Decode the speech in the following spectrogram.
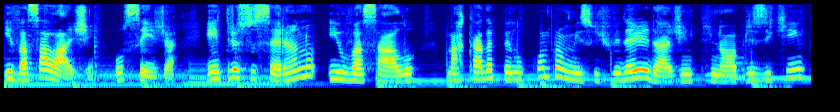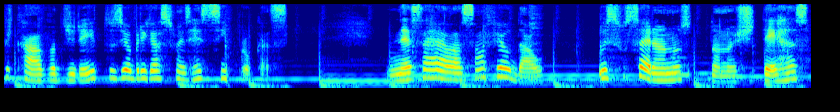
e vassalagem, ou seja, entre o sucerano e o vassalo, marcada pelo compromisso de fidelidade entre nobres e que implicava direitos e obrigações recíprocas. Nessa relação feudal, os suceranos, donos de terras,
